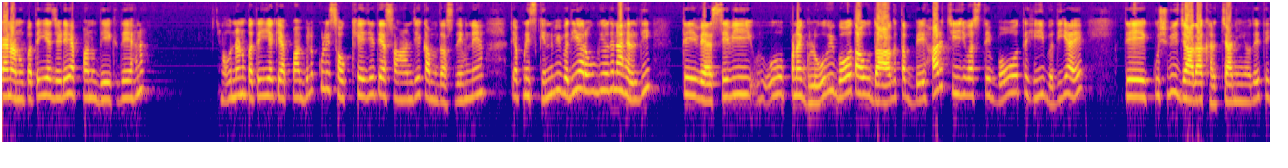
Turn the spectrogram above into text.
ਭੈਣਾਂ ਨੂੰ ਪਤਾ ਹੀ ਹੈ, ਜਿਹੜੇ ਆਪਾਂ ਨੂੰ ਦੇਖਦੇ ਆ, ਹਨਾ? ਉਹਨਾਂ ਨੂੰ ਪਤਾ ਹੀ ਹੈ ਕਿ ਆਪਾਂ ਬਿਲਕੁਲ ਹੀ ਸੌਖੇ ਜੇ ਤੇ ਆਸਾਨ ਜੇ ਕੰਮ ਦੱਸਦੇ ਹੁੰਨੇ ਆ ਤੇ ਆਪਣੀ ਸਕਿਨ ਵੀ ਵਧੀਆ ਰਹੂਗੀ, ਉਹਦੇ ਨਾਲ ਹੈਲਦੀ ਤੇ ਵੈਸੇ ਵੀ ਉਹ ਆਪਣਾ ਗਲੋ ਵੀ ਬਹੁਤ ਆਊ, ਦਾਗ ਧੱਬੇ ਹਰ ਚੀਜ਼ ਵਾਸਤੇ ਬਹੁਤ ਹੀ ਵਧੀਆ ਹੈ ਤੇ ਕੁਝ ਵੀ ਜ਼ਿਆਦਾ ਖਰਚਾ ਨਹੀਂ ਉਹਦੇ ਤੇ।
